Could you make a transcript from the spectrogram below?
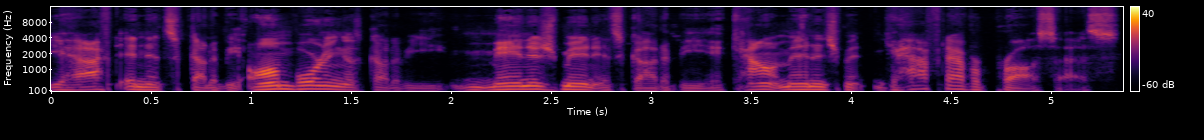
You have to, and it's got to be onboarding. It's got to be management. It's got to be account management. You have to have a process.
